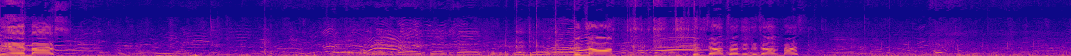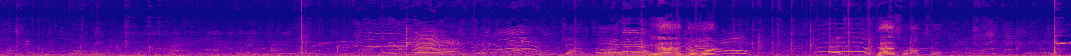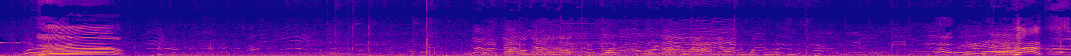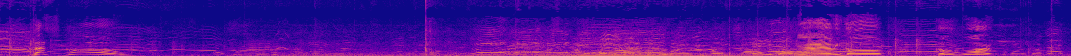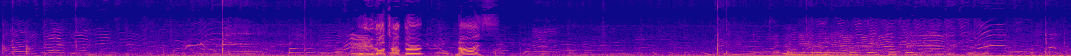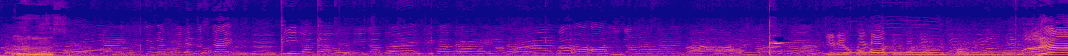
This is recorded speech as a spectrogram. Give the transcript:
Yeah, Bass. Good job. Good job, Tucker. Good job, Bass. Yeah, good work. That's what I'm talking. Yeah. Let's. There you go. There we go. Good work. There you go, Tucker. Nice. There it is. Get here, run hard, don't look at it, just run. Yeah!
